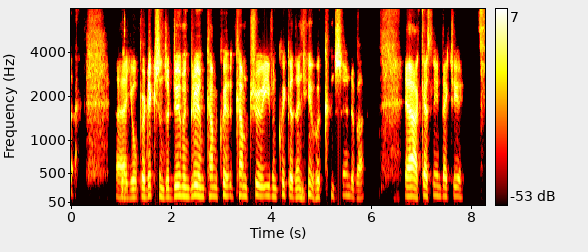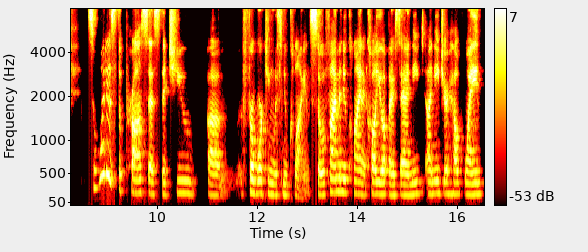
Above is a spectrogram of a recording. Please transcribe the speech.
uh, your predictions of doom and gloom come quick, come true even quicker than you were concerned about. Yeah, Kathleen, back to you. So, what is the process that you um, for working with new clients. So if I'm a new client, I call you up, and I say, I need, I need your help, Wayne.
